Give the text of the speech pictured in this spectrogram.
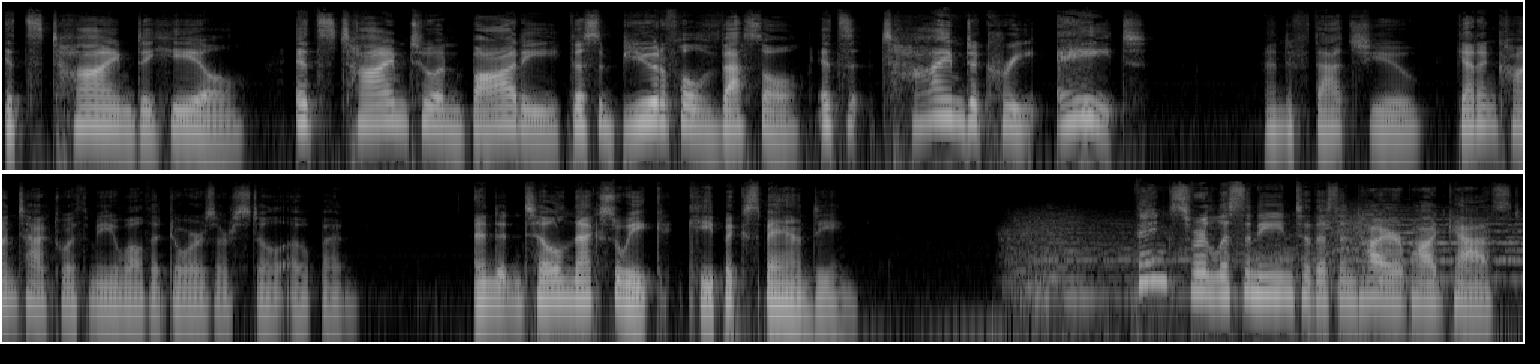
it's time to heal. It's time to embody this beautiful vessel. It's time to create. And if that's you, get in contact with me while the doors are still open. And until next week, keep expanding. Thanks for listening to this entire podcast.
